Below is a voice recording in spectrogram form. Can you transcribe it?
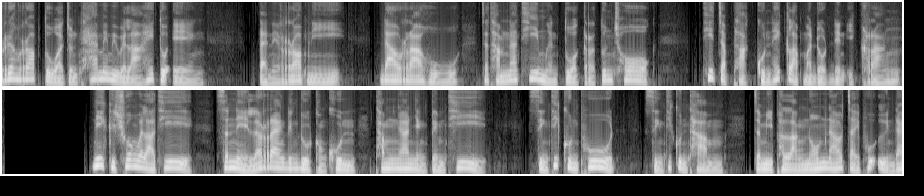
เรื่องรอบตัวจนแทบไม่มีเวลาให้ตัวเอง แต่ในรอบนี้ ดาวราหูจะทำหน้าที่เหมือนตัวกระตุ้นโชค ที่จะผลักคุณให้กลับมาโดดเด่นอีกครั้ง นี่คือช่วงเวลาที่เสน่ห์และแรงดึงดูดของคุณทำงานอย่างเต็มที่ สิ่งที่คุณพูด สิ่งที่คุณทำจะมีพลังโน้มน้าวใจผู้อื่นได้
